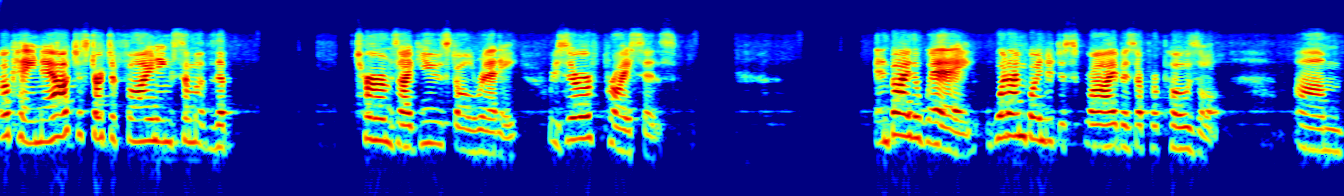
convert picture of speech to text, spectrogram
Okay, now to start defining some of the terms I've used already. Reserve prices. And by the way, what I'm going to describe is a proposal. Um,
